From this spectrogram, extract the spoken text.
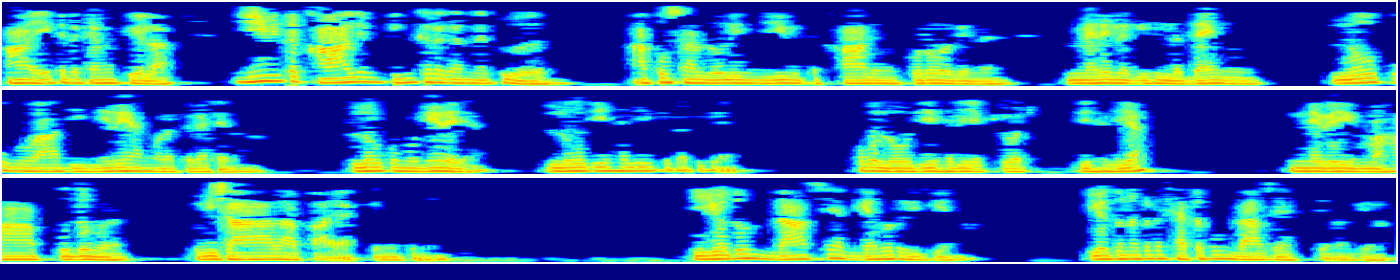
ආ ඒකද කැමති වෙලා ජීවිත කාලෙම පින් කරගන්න නැතුව අකුසල් වලින් ජීවිත කාලෙම පුරවගෙන මැරිලා ගිහිල්ලා දැන් ලෝකවාදී නිරයන් වලට වැටෙනවා. ලෝකමු නිරය ලෝධිය හැලිය කියලා අපි කියන්නේ. ඔබ ලෝධිය හැලිය කිව්වොත් දිහලිය නෙවෙයි මහා පුදුම විශාල අපායක් වෙනුතුනේ. යොදුන් 16ක් ගැඹුරුයි කියනවා. යොදුනකට සැතපුම් 16ක් තියෙනවා කියනවා.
